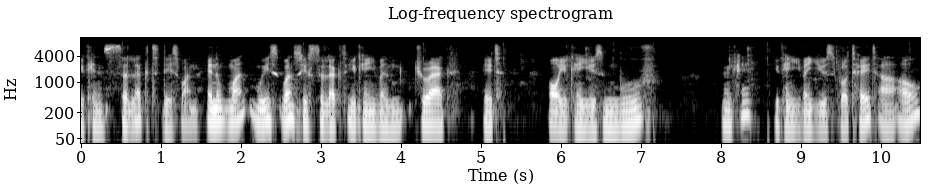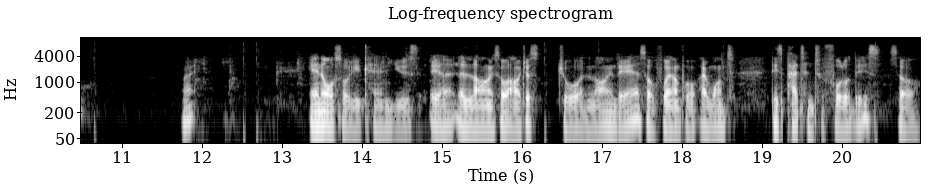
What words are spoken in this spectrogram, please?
you can select this one. And once you select, you can even drag it or you can use move okay? You can even use rotate RO right? And also you can use a, a, line so I'll just draw a line there. So for example I want this pattern to follow this so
